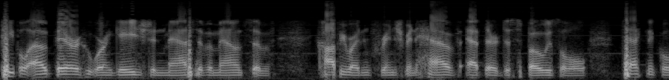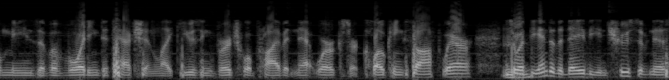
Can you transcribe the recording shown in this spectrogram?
people out there who are engaged in massive amounts of copyright infringement have at their disposal technical means of avoiding detection, like using virtual private networks or cloaking software. Mm-hmm. So at the end of the day, the intrusiveness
